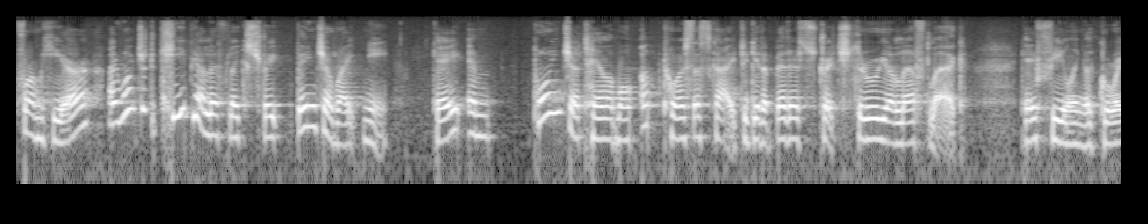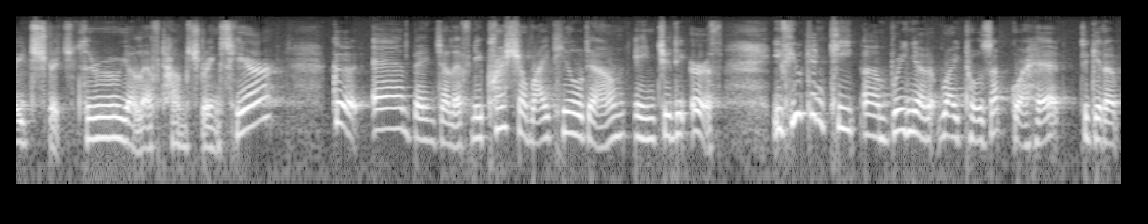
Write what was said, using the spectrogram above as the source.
From here, I want you to keep your left leg straight. Bend your right knee. Okay? And Point your tailbone up towards the sky to get a better stretch through your left leg. Okay, feeling a great stretch through your left hamstrings here. Good, and bend your left knee. Press your right heel down into the earth. If you can keep, um, bring your right toes up, go ahead to get a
